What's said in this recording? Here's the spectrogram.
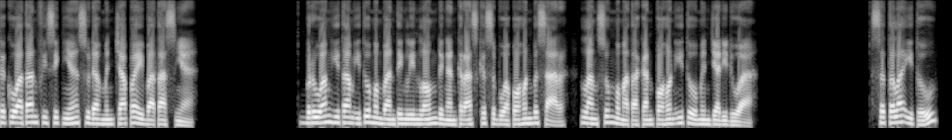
Kekuatan fisiknya sudah mencapai batasnya. Beruang hitam itu membanting Lin Long dengan keras ke sebuah pohon besar, langsung mematahkan pohon itu menjadi dua. Setelah itu,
